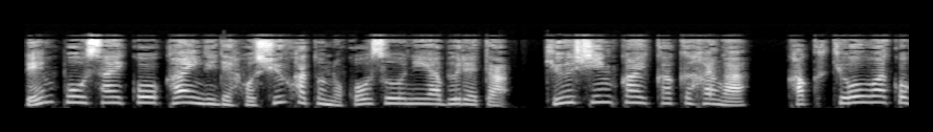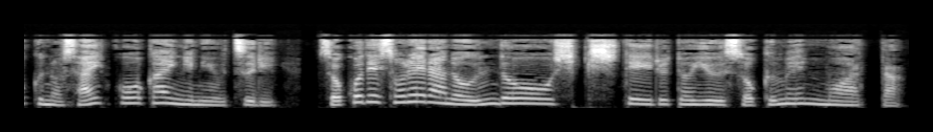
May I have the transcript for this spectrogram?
連邦最高会議で保守派との構想に敗れた急進改革派が各共和国の最高会議に移り、そこでそれらの運動を指揮しているという側面もあった。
